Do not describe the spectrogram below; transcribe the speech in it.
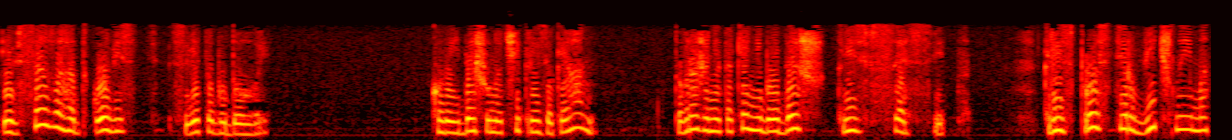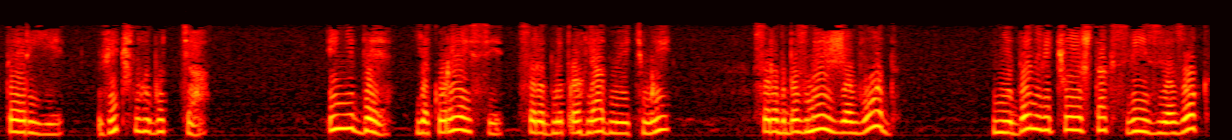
і вся загадковість світобудови. Коли йдеш уночі крізь океан, то враження таке, ніби йдеш крізь всесвіт, крізь простір вічної матерії, вічного буття. І ніде, як у рейсі, серед непроглядної тьми, серед безмежжя вод, ніде не відчуєш так свій зв'язок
